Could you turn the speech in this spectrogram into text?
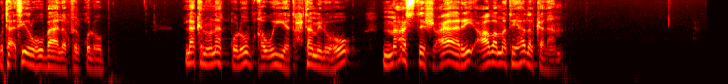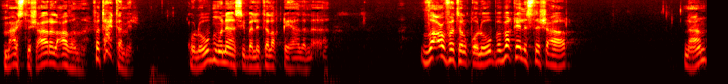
وتأثيره بالغ في القلوب. لكن هناك قلوب قوية تحتمله مع استشعار عظمة هذا الكلام. مع استشعار العظمة فتحتمل. قلوب مناسبة لتلقي هذا ضعفت القلوب وبقي الاستشعار. نعم؟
